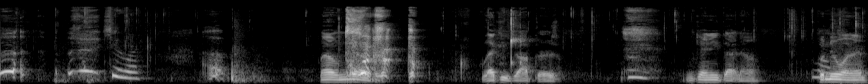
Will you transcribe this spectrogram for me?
sure. Oh no. Lexi dropped hers. You can't eat that now. Put a new one in.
